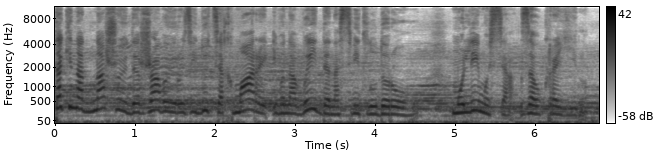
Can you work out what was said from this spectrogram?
так і над нашою державою розійдуться хмари, і вона вийде на світлу дорогу. Молімося за Україну.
